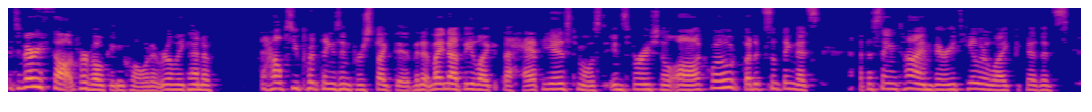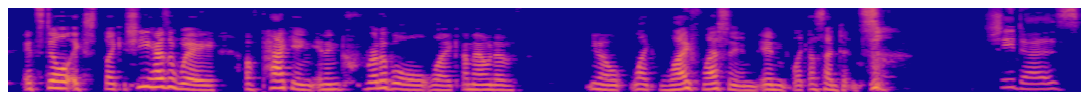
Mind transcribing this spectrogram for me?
It's a very thought provoking quote. It really kind of helps you put things in perspective. And it might not be like the happiest, most inspirational awe quote, but it's something that's at the same time very Taylor like because it's it's still ex- like she has a way of packing an incredible like amount of you know like life lesson in like a sentence. She does.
